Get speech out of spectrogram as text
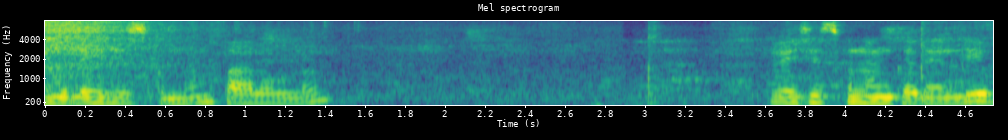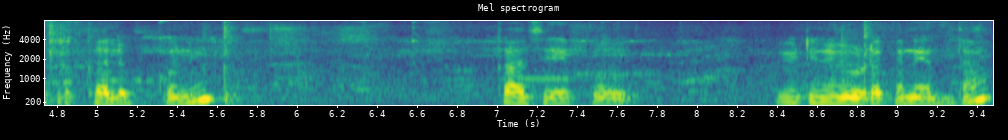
ఇందులో వేసేసుకుందాం పాలల్లో. వేసేసుకున్నాం కదండి. ఇప్పుడు కలుపుకొని కాసేపు వీటిని ఉడకనిద్దాం.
